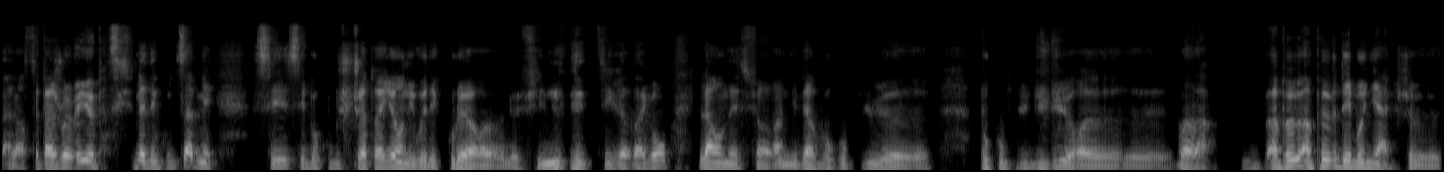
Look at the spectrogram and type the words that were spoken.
alors c'est pas joyeux parce qu'il met des coups de sabre, mais c'est beaucoup plus chatoyant au niveau des couleurs, heu, le film Tigre Dragon. Là, on est sur un univers beaucoup plus, heu, beaucoup plus dur, voilà, un peu un peu démoniaque. Je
